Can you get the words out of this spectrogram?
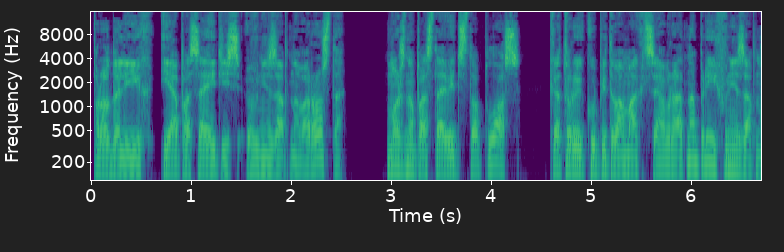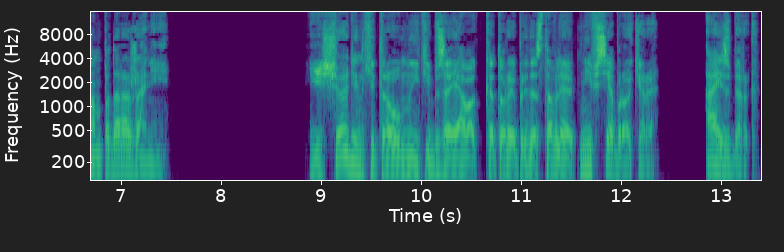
продали их и опасаетесь внезапного роста, можно поставить стоп-лосс, который купит вам акции обратно при их внезапном подорожании. Еще один хитроумный тип заявок, которые предоставляют не все брокеры – айсберг,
